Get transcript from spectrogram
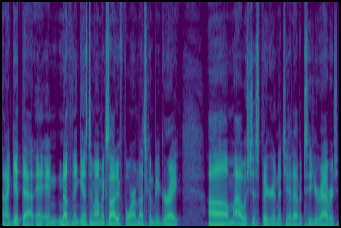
and I get that, and, and nothing against him. I'm excited for him. That's going to be great. Um, I was just figuring that you had to have a two year average.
